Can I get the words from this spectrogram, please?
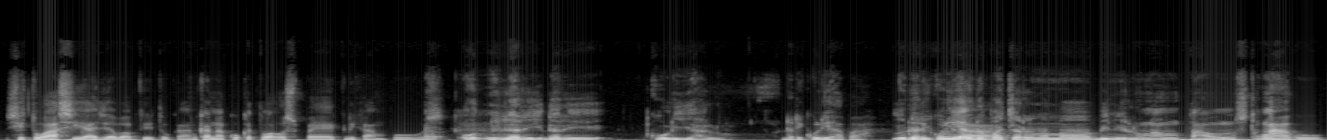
situasi aja waktu itu kan. Kan aku ketua ospek di kampus. Oh ini dari dari kuliah lu? Dari kuliah apa? Lu dari, kuliah, udah pacaran sama bini lu? enam tahun setengah aku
